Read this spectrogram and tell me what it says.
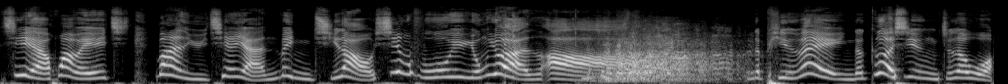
谢化为万语千言，为你祈祷幸福永远啊！你的品味，你的个性，值得我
